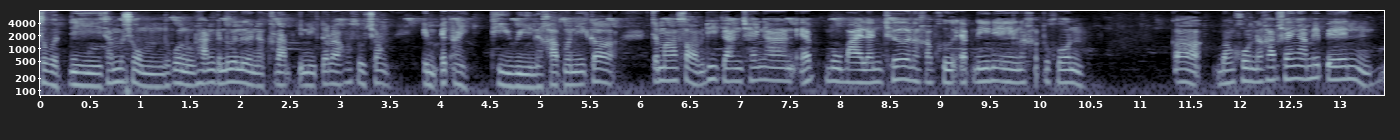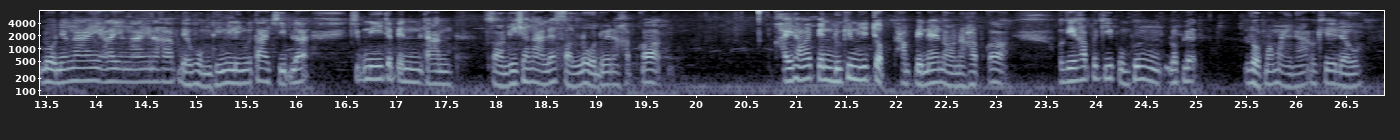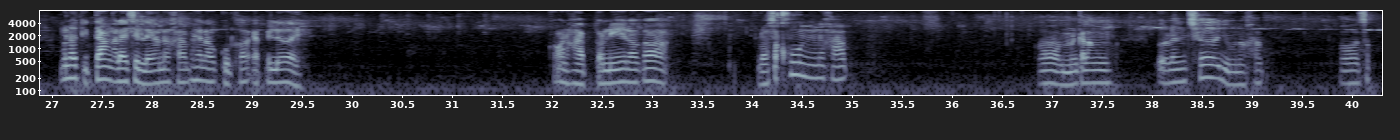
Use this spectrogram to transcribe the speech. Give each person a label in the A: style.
A: สวัสดีท่านผู้ชม ทุกคนทุกท่านกันด้วยเลยนะครับยินดีต้อนรับเข้าสู่ช่อง MXI TV นะครับ วันนี้ก็จะมาสอนวิธีการใช้งานแอป Mobile Launcher นะครับ คือแอปนี้นี่เองนะครับ ทุกคน ก็บางคนนะครับใช้งานไม่เป็นโหลดยังไงอะไรยังไงนะครับ เดี๋ยวผมทิ้งลิงก์ไว้ใต้คลิปแล้ว คลิปนี้จะเป็นการสอนที่ใช้งานและสอนโหลดด้วยนะครับ ก็ ใครทำให้เป็นดูคลิปนี้จบทำเป็นแน่นอนนะครับ ก็โอเคครับเมื่อกี้ผมเพิ่งลบเลยโหลดมาใหม่นะโอเคเดี๋ยวเมื่อเราติดตั้งอะไรเสร็จแล้วนะครับ ให้เรากดเข้าแอปไปเลย ก็นะครับ ตอนนี้เราก็รอสักครู่นึงนะครับก็มันกำลังเปิดลันเชอร์อยู่นะครับรอสัก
